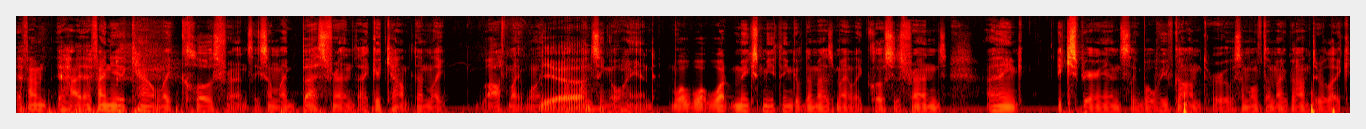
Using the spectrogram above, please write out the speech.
if I'm if I, if I need to count like close friends, like some of my best friends, I could count them like off my one Yeah. one single hand. What what what makes me think of them as my like closest friends? I think experience, like what we've gone through. Some of them I've gone through like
